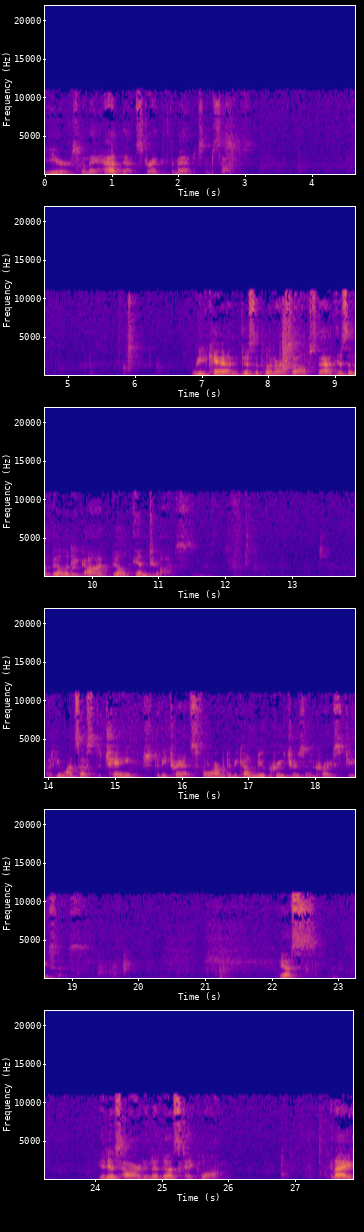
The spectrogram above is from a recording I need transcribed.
years when they had that strength to manage themselves. We can discipline ourselves. That is an ability God built into us. But He wants us to change, to be transformed, to become new creatures in Christ Jesus. Yes, it is hard and it does take long. And I,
